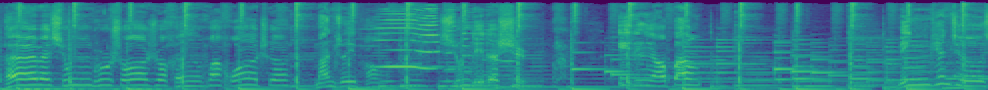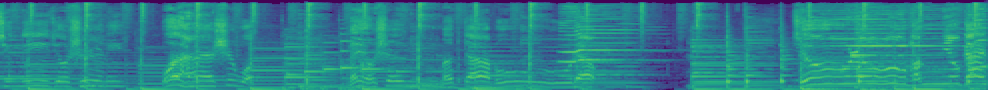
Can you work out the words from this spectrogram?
拍拍胸脯说说狠话，火车满嘴跑，兄弟的事一定要帮。明天就行，你就是你，我还是我，没有什么大不了。酒肉朋友感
